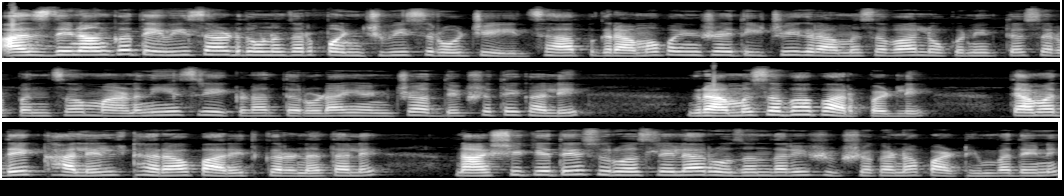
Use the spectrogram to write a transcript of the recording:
आज दिनांक तेवीस आठ दोन हजार पंचवीस रोजी झाप ग्रामपंचायतीची ग्रामसभा लोकनियुक्त सरपंच माननीय श्री एकनाथ दरोडा यांच्या अध्यक्षतेखाली ग्रामसभा पार पडली. त्यामध्ये खालील ठराव पारित करण्यात आले. नाशिक येथे सुरू असलेल्या रोजंदारी शिक्षकांना पाठिंबा देणे.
